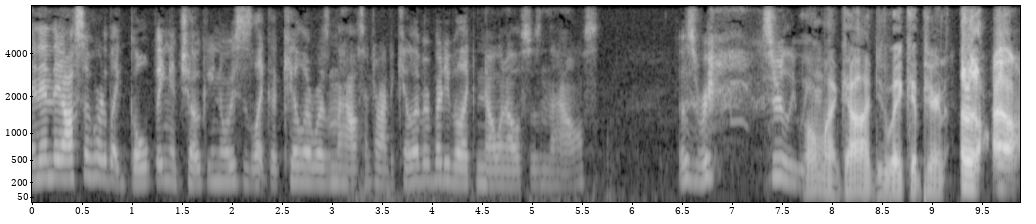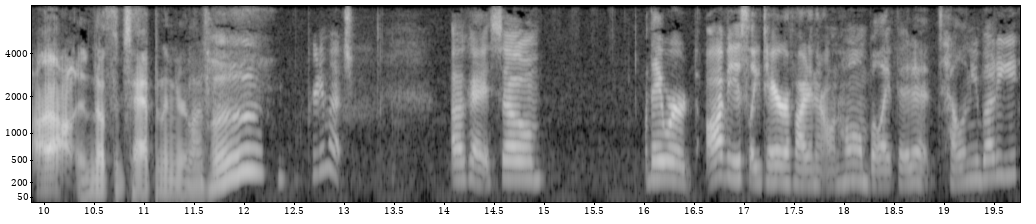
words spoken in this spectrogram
and then they also heard like gulping and choking noises, like a killer was in the house and trying to kill everybody, but like no one else was in the house. It was, re- it was really weird. Oh my God! You'd wake up hearing uh, uh, uh, and nothing's happening. You're like, huh? Pretty much. Okay, so they were obviously terrified in their own home, but like they didn't tell anybody.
